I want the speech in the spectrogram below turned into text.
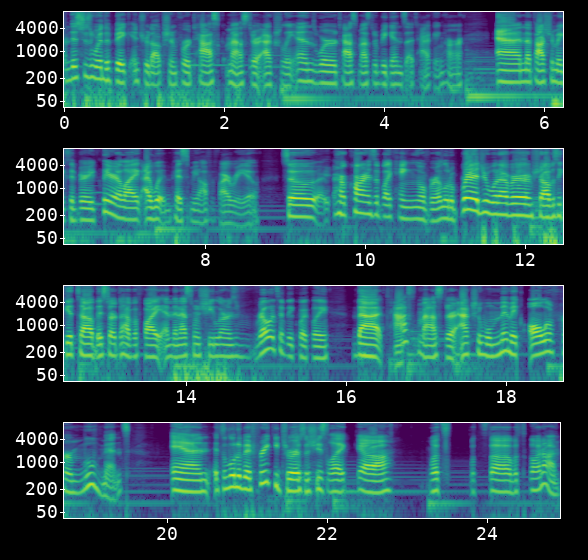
this is where the big introduction for taskmaster actually ends where taskmaster begins attacking her. And natasha makes it very clear like i wouldn't piss me off if i were you. So her car ends up like hanging over a little bridge or whatever she obviously gets out they start to have a fight and then that's when she learns relatively quickly that Taskmaster actually will mimic all of her movements, and it's a little bit freaky to her. So she's like, "Yeah, what's what's uh what's going on?"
